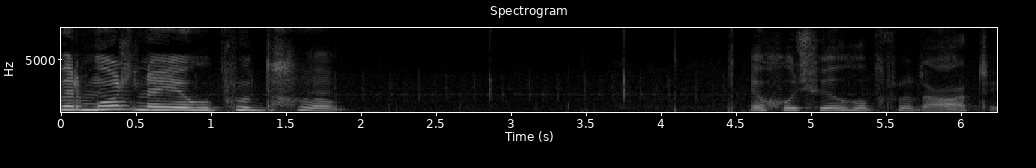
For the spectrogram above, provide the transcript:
Тепер можна я його продам. Я хочу його продати.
